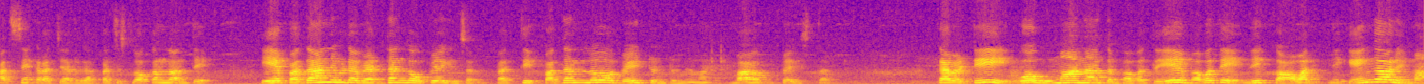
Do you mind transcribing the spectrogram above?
ఆదిశంకరాచార్య గారు ప్రతి శ్లోకంలో అంతే. ఏ పదాన్ని కూడా వ్యర్థంగా ఉపయోగించరు. ప్రతి పదంలో వెయిట్ ఉంటుంది అన్నమాట బాగా ఉపయోగిస్తారు. కాబట్టి ఓ ఉమానాథ భవతే భవతే నీకు కావాలి. నీకేం కావాలి? మా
